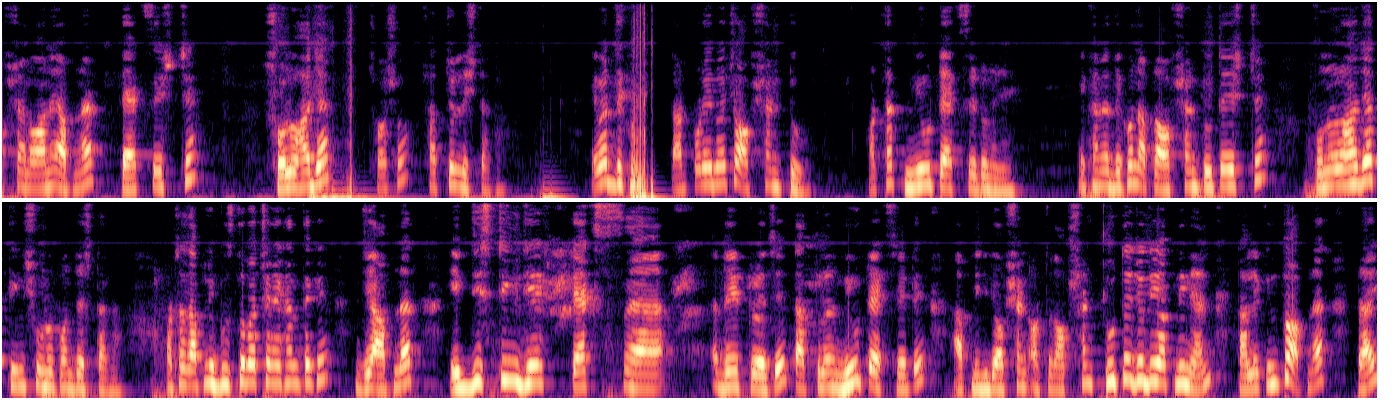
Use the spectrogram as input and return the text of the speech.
অপশান ওয়ানে আপনার ট্যাক্স এসছে ষোলো হাজার ছশো সাতচল্লিশ টাকা। এবার দেখুন, তারপরে রয়েছে অপশান টু অর্থাৎ নিউ ট্যাক্স রেট অনুযায়ী। এখানে দেখুন, আপনার অপশান টুতে এসছে পনেরো হাজার তিনশো উনপঞ্চাশ টাকা। অর্থাৎ আপনি বুঝতে পারছেন এখান থেকে যে আপনার এক্সিস্টিং যে ট্যাক্স রেট রয়েছে, তার তুলনায় নিউ ট্যাক্স রেটে আপনি যদি অপশান অর্থাৎ অপশান টুতে যদি আপনি নেন, তাহলে কিন্তু আপনার প্রায়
